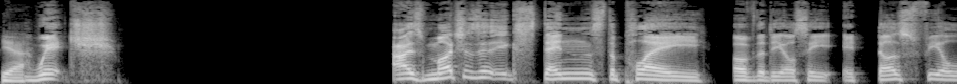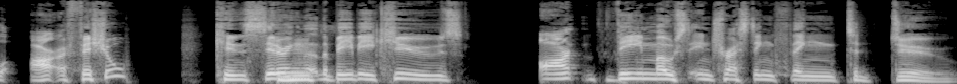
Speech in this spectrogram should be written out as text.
Yeah. Which as much as it extends the play of the DLC, it does feel artificial considering mm-hmm. that the BBQs aren't the most interesting thing to do.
